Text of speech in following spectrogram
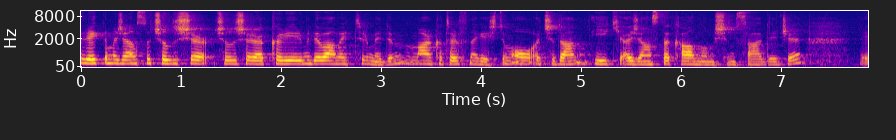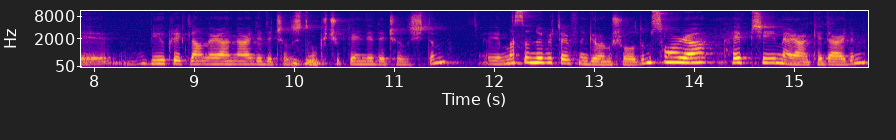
reklam ajansında çalışa- çalışarak kariyerimi devam ettirmedim. Marka tarafına geçtim. O açıdan iyi ki ajansta kalmamışım sadece. Ee, büyük reklam verenlerde de çalıştım, küçüklerinde de çalıştım. Ee, masanın öbür tarafını görmüş oldum. Sonra hep şeyi merak ederdim.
